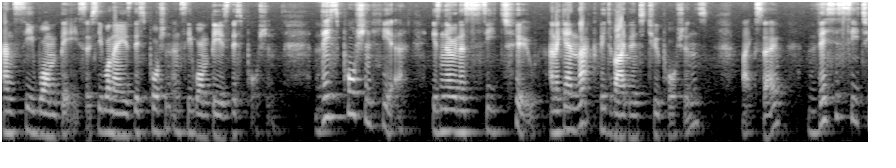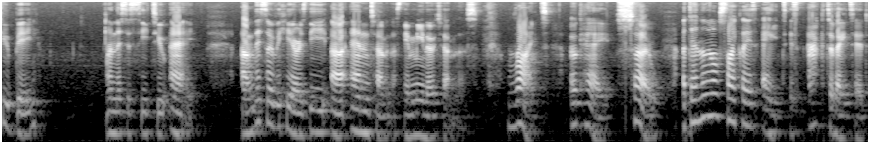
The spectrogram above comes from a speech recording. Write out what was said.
and C1b. So C1a is this portion and C1b is this portion. This portion here is known as C2, and again that can be divided into two portions, like so. This is C2b, and this is C2a. And this over here is the uh, N-terminus, the amino terminus. Right, okay, so adenylyl cyclase 8 is activated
